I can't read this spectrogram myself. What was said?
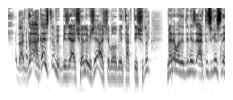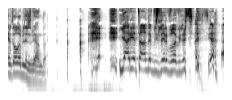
Arkadaş tabii biz yani şöyle bir şey Ayşe Balı Bey'in taktiği şudur. Merhaba dediniz ertesi gün sizin evde olabiliriz bir anda. Yer yatağında bizleri bulabilirsiniz ya.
